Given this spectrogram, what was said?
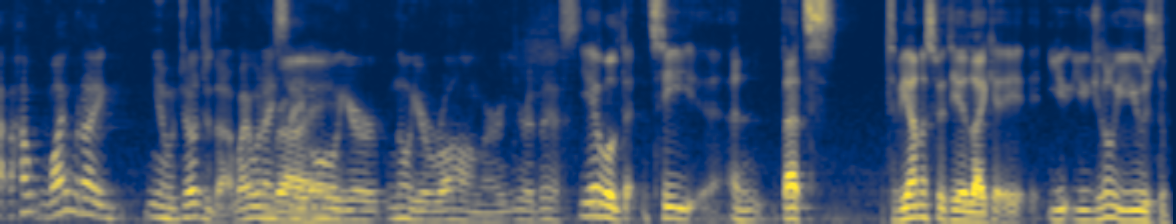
How, how, why would I, you know, judge that? Why would I say, "Oh, you're no, you're wrong," or "You're this"? Yeah, well, th- see, and that's to be honest with you, like you, you know, you use the,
